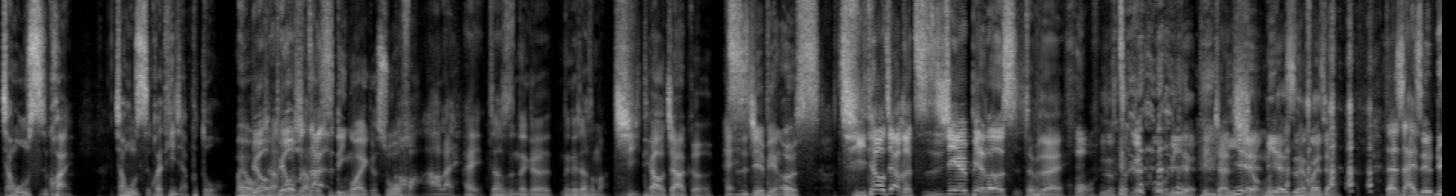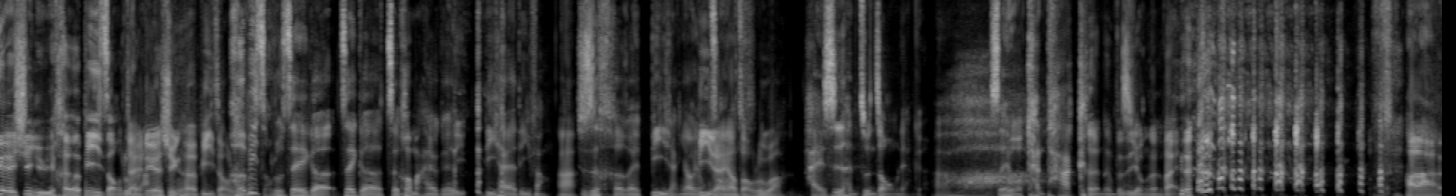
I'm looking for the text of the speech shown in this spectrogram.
讲五十块。讲五十块听起来不多，没有，比如比如我们的是另外一个说法。啊，来，哎，这是那个那个叫什么？起跳价格直接变二十，起跳价格直接变二十，对不对？哦，这个哦，你也 听起来很凶，你也是很会讲，但是还是略逊于何必走路，对，略逊何必走路，何必走路这一个这个折扣码还有个厉害的地方啊，就是何必然要用必然要走路啊，还是很尊重我们两个。啊，所以我看他可能不是永和派的。好啦，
